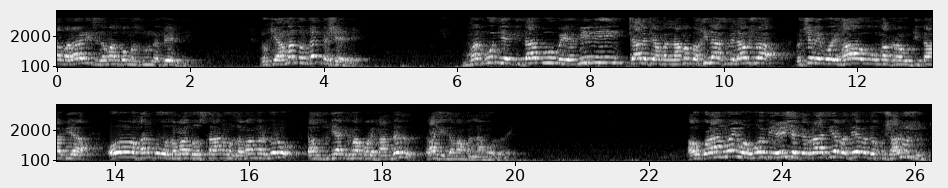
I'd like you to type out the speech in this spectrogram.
غبراړي چې زما دوه مضمونونه فیل دي نو قیامت هم دک شی دی من اوت یې کتابو به یمینی چاله چې عمل نامه په خلاص ملاو شو نو چې به وای هاو مقرو کتابیا او خلقو زما دوستانو زما مرګرو تاسو دنیا کې ما پورې خاندل راشي زما عمل نامه ولولای او قران وای او هو فی عیشه الراضیه بده بده خوشاله ژوند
